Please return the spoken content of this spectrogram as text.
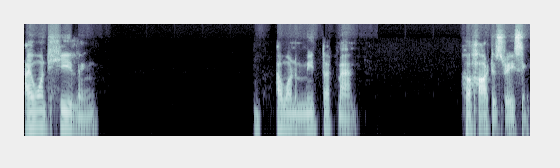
I want healing. I want to meet that man. Her heart is racing.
